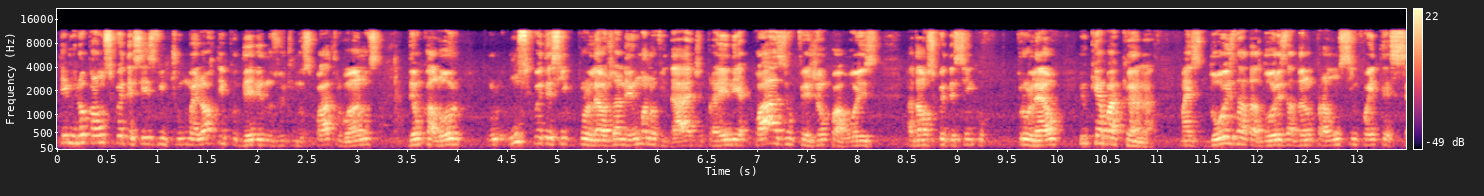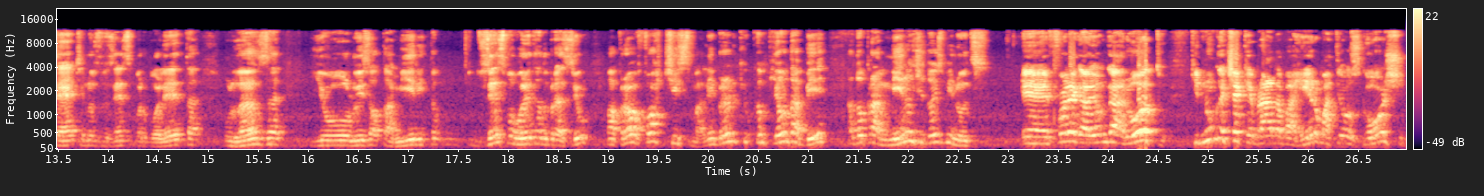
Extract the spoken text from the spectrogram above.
terminou para 1,56,21, o melhor tempo dele nos últimos quatro anos, deu um calor. 1,55 para o Léo já nenhuma novidade, para ele é quase um feijão com arroz a dar 1,55 para o Léo. E o que é bacana, mais dois nadadores nadando para 1,57 nos 200 borboleta, o Lanza e o Luiz Altamira. Então, 200 borboleta do Brasil, uma prova fortíssima. Lembrando que o campeão da B nadou para menos de dois minutos. É, foi legal. E um garoto que nunca tinha quebrado a barreira, o Matheus Gonchi,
